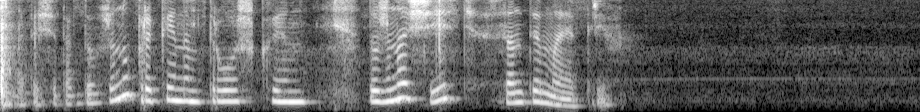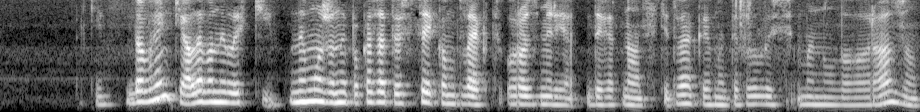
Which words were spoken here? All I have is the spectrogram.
Давайте ще так довжину прикинемо трошки. Довжина 6 сантиметрів. Такі довгенькі, але вони легкі. Не можу не показати ось цей комплект у розмірі 19,2, який ми дивились минулого разу.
